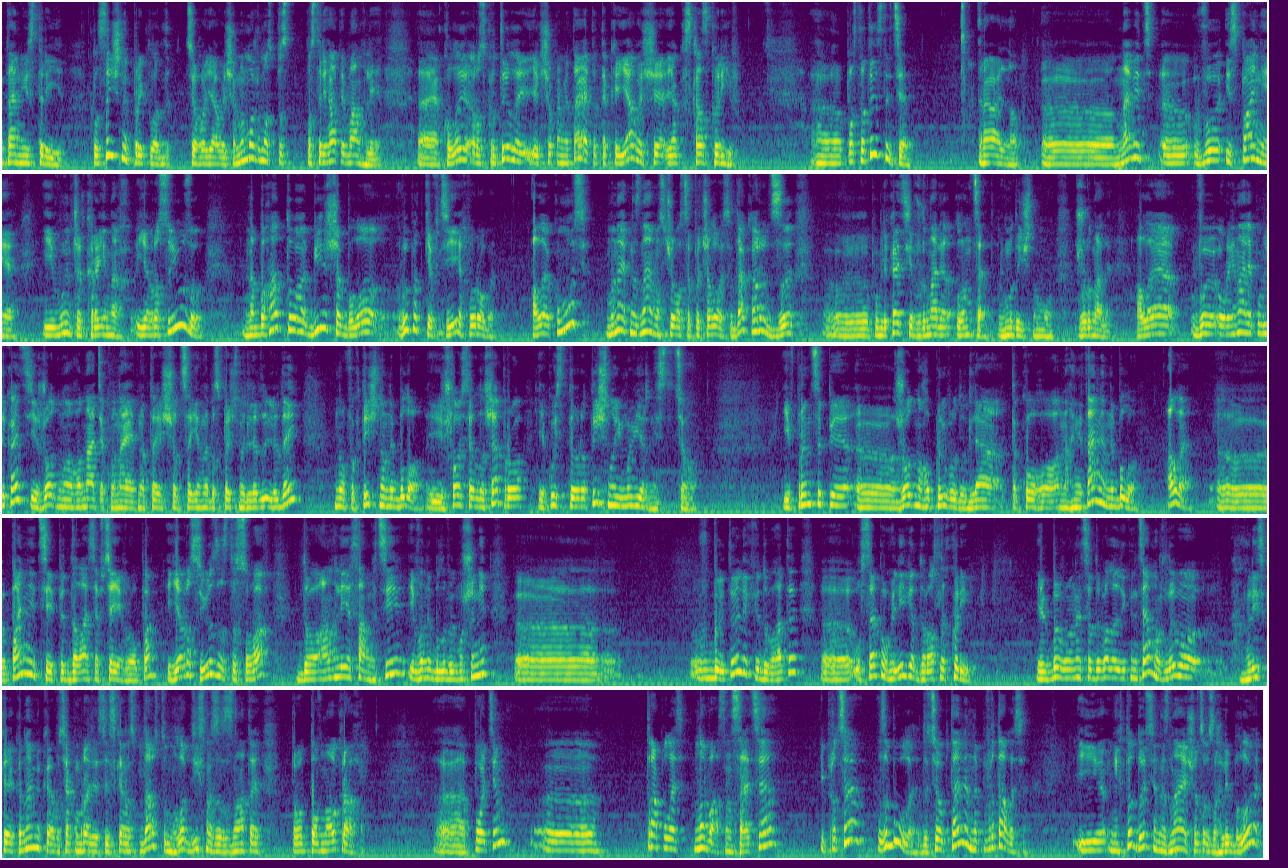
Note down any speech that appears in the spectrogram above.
Санітарної істерії. Класичний приклад цього явища ми можемо спостерігати в Англії, е, коли розкрутили, якщо пам'ятаєте, таке явище, як сказ корів. Е, По статистиці, реально, е, навіть в Іспанії і в інших країнах Євросоюзу набагато більше було випадків цієї хвороби. Але комусь, ми навіть не знаємо, з чого це почалося. Да? Кажуть, з е, публікації в журналі Lancet, в медичному журналі. Але в оригіналі публікації жодного натяку навіть на те, що це є небезпечно для людей, ну фактично не було. І йшлося лише про якусь теоретичну ймовірність цього. І в принципі е, жодного приводу для такого нагнітання не було. Але е, паніці піддалася вся Європа, Євросоюз застосував до Англії санкції, і вони були вимушені е, вбити, ліквідувати е, усе поголів'я дорослих корів. Якби вони це довели до кінця, можливо, англійська економіка, в усякому разі сільське господарство, могло б дійсно зазнати про- повного краху. Е, Потім е, трапилась нова сенсація, і про це забули. До цього питання не поверталися. І ніхто досі не знає, що це взагалі було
